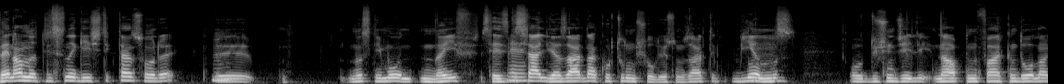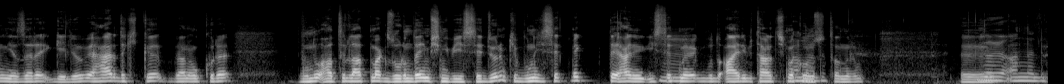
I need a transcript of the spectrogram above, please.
ben anlatıcısına geçtikten sonra e, nasıl diyeyim o naif, sezgisel evet. yazardan kurtulmuş oluyorsunuz. Artık bir yanınız Hı-hı. o düşünceli ne yaptığını farkında olan yazara geliyor ve her dakika ben okura bunu hatırlatmak zorundaymış gibi hissediyorum ki bunu hissetmek de hani hissetmemek hmm. bu da ayrı bir tartışma anladım. konusu tanırım. Ee, Yo, anladım.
